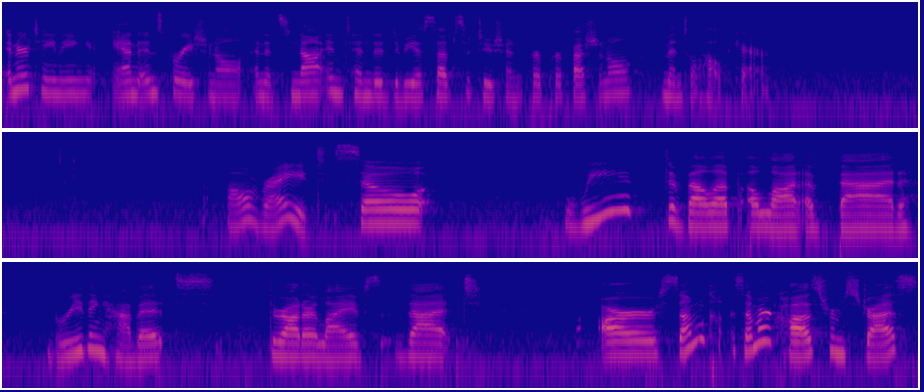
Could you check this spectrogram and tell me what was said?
entertaining, and inspirational, and it's not intended to be a substitution for professional mental health care. All right. So we develop a lot of bad breathing habits throughout our lives that are some some are caused from stress,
